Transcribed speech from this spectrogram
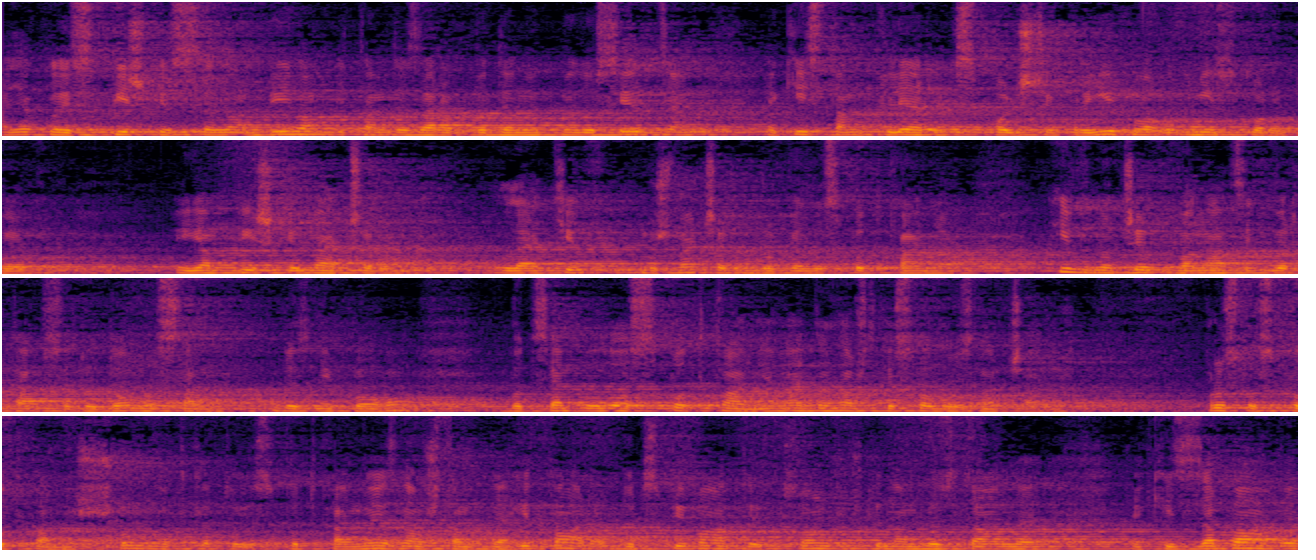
А я колись пішки з села бігав, і там, де зараз будинок милосердя, якийсь там клерик з Польщі приїхав, обніску робив. І я пішки вечором летів, бо ж вечором робили споткання, і вночі в 12 вертався додому сам без нікого, бо це було споткання. Навіть не знав, таке слово означає. Просто споткання. Що воно таке то є споткання? Ну, я знав, що там буде гітара, будуть співати, сонечки нам роздали, якісь забави,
